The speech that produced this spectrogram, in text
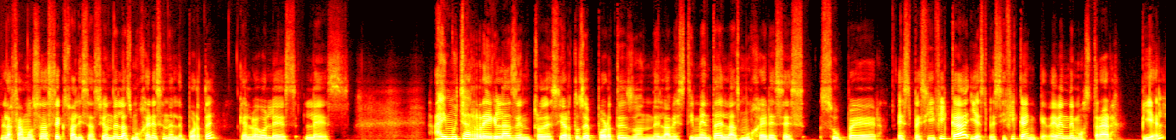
la famosa sexualización de las mujeres en el deporte, que luego les, les... Hay muchas reglas dentro de ciertos deportes donde la vestimenta de las mujeres es súper específica y específica en que deben demostrar piel.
